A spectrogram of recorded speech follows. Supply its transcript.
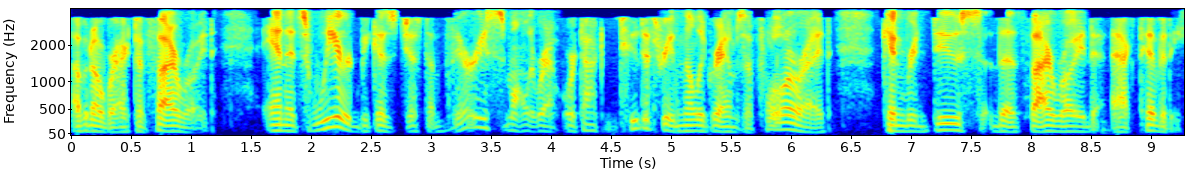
of an overactive thyroid. And it's weird because just a very small amount, we're talking two to three milligrams of fluoride, can reduce the thyroid activity.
